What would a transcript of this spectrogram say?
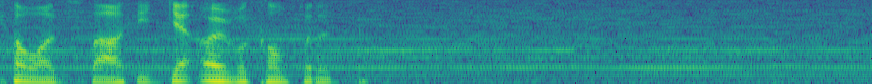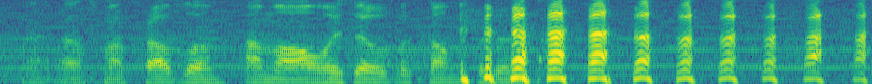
Come on, Starkey, get overconfident. That's my problem. I'm always overconfident. And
